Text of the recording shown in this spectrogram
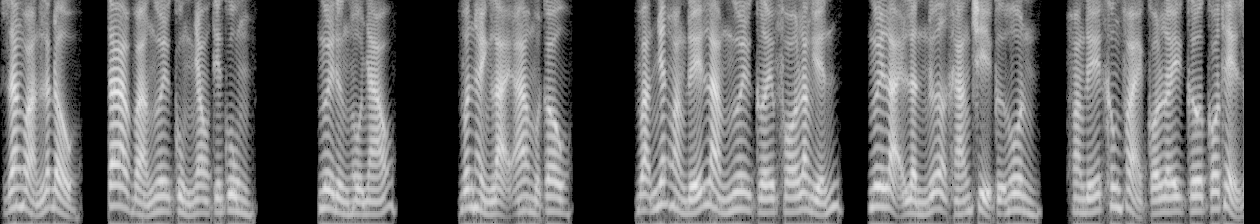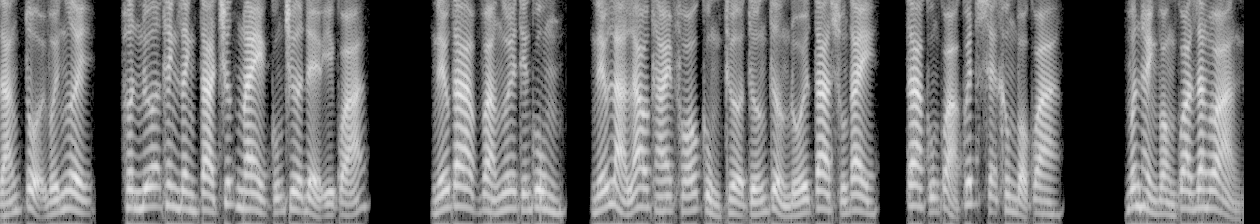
Giang Hoản lắc đầu, ta và ngươi cùng nhau tiến cung. Ngươi đừng hồ nháo. Vân Hành lại a một câu. Vạn nhất hoàng đế làm ngươi cưới phó lang yến, ngươi lại lần nữa kháng chỉ cự hôn, hoàng đế không phải có lấy cớ có thể giáng tội với ngươi, hơn nữa thanh danh ta trước nay cũng chưa để ý quá. Nếu ta và ngươi tiến cung, nếu là lao thái phó cùng thừa tướng tưởng đối ta xuống tay, ta cũng quả quyết sẽ không bỏ qua. Vân hành vòng qua Giang Hoảng,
